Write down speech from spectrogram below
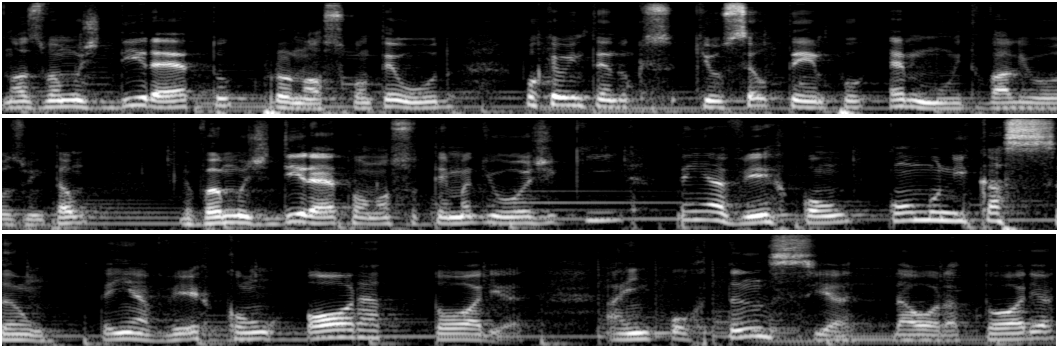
Nós vamos direto para o nosso conteúdo, porque eu entendo que o seu tempo é muito valioso. Então, vamos direto ao nosso tema de hoje, que tem a ver com comunicação, tem a ver com oratória, a importância da oratória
